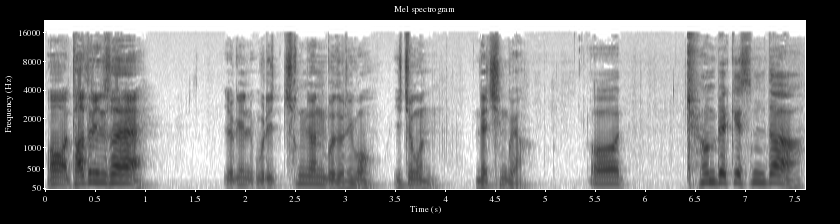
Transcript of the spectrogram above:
어 다들 인사해 여긴 우리 청년부들이고 이쪽은 내 친구야 어, 처음 뵙겠습니다.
